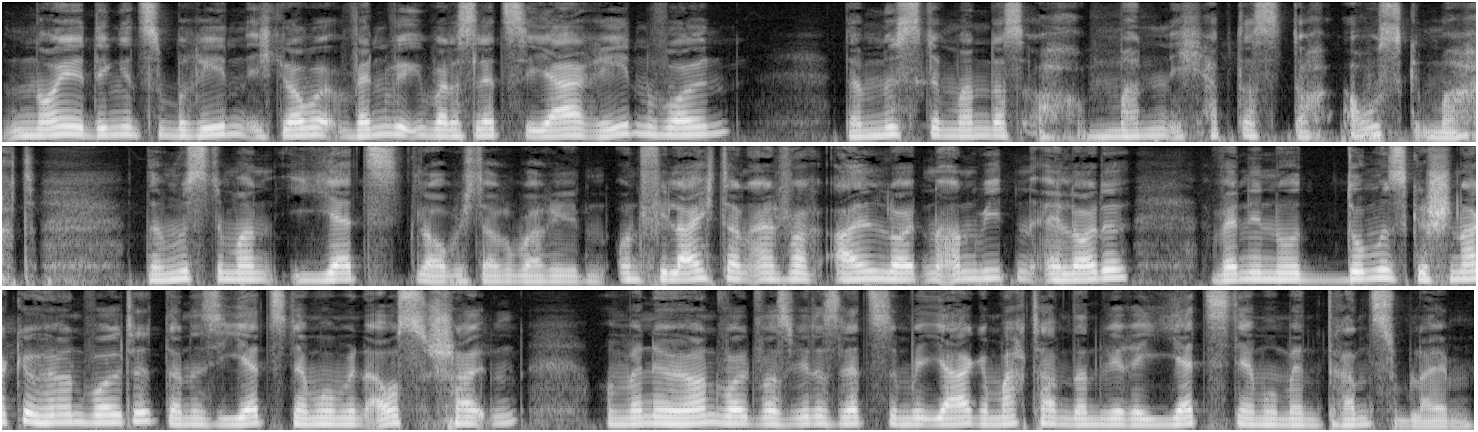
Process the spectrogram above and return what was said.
neue Dinge zu bereden. Ich glaube, wenn wir über das letzte Jahr reden wollen, dann müsste man das, ach Mann, ich habe das doch ausgemacht dann müsste man jetzt, glaube ich, darüber reden. Und vielleicht dann einfach allen Leuten anbieten, ey Leute, wenn ihr nur dummes Geschnacke hören wolltet, dann ist jetzt der Moment auszuschalten. Und wenn ihr hören wollt, was wir das letzte Jahr gemacht haben, dann wäre jetzt der Moment dran zu bleiben.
